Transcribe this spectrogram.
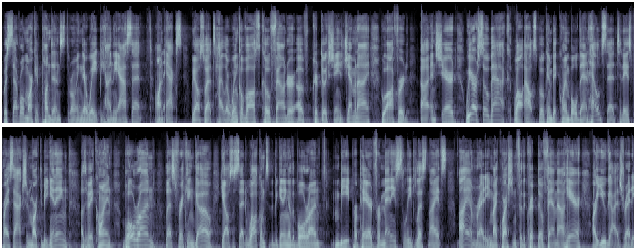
with several market pundits throwing their weight behind the asset. On X, we also had Tyler Winklevoss, co founder of crypto exchange Gemini, who offered uh, and shared, We are so back. While outspoken Bitcoin bull Dan Held said today's price action marked the beginning of the Bitcoin bull run. Let's freaking go. He also said, Welcome to the beginning of the bull run. Be prepared for many sleepless nights. I am ready. My question for the crypto fam out here are you guys ready?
